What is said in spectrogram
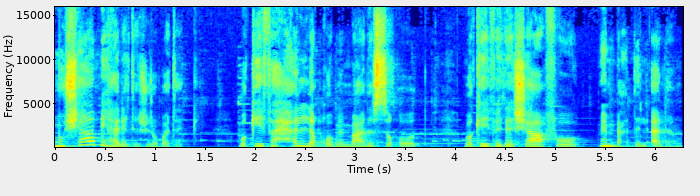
مشابهة لتجربتك وكيف حلقوا من بعد السقوط وكيف تشافوا من بعد الألم.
